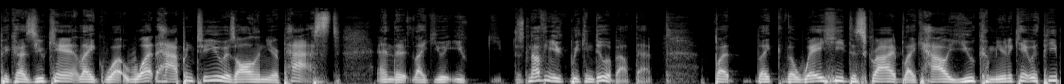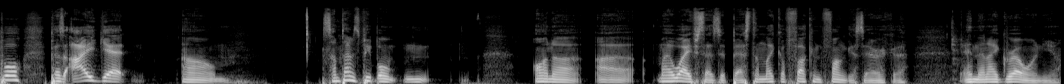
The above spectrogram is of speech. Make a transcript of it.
because you can't like what what happened to you is all in your past and like you you there's nothing you, we can do about that but like the way he described like how you communicate with people because i get um sometimes people mm, on a uh my wife says it best i'm like a fucking fungus erica and then i grow on you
